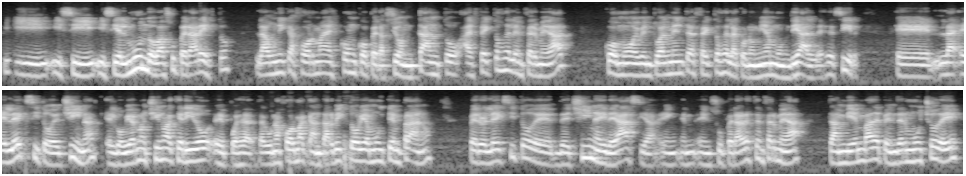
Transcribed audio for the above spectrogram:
y si el mundo va a superar esto, la única forma es con cooperación, tanto a efectos de la enfermedad como eventualmente a efectos de la economía mundial. Es decir, eh, el éxito de China, el gobierno chino ha querido, eh, pues de, alguna forma, cantar victoria muy temprano, pero el éxito de, China y de Asia en, superar esta enfermedad también va a depender mucho de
